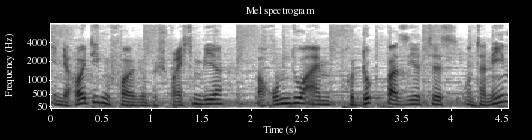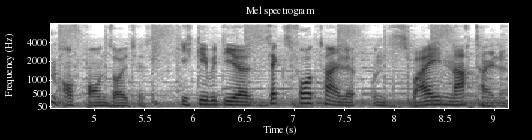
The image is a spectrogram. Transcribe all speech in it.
In der heutigen Folge besprechen wir, warum du ein produktbasiertes Unternehmen aufbauen solltest. Ich gebe dir sechs Vorteile und zwei Nachteile.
